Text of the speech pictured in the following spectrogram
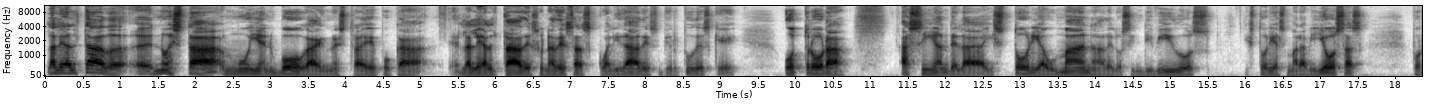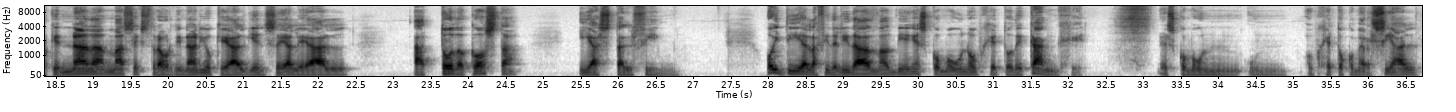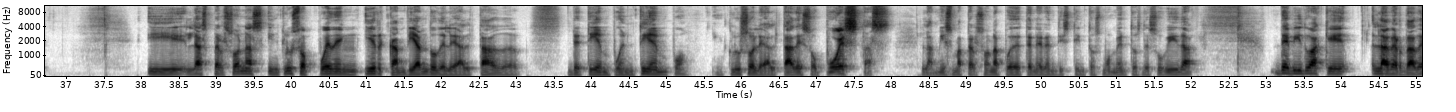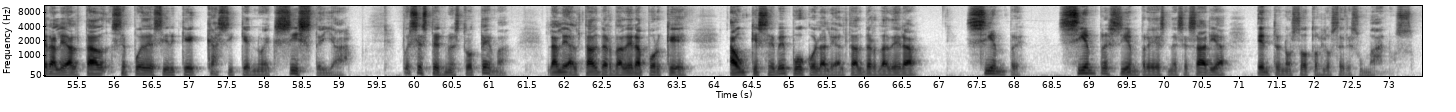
La lealtad eh, no está muy en boga en nuestra época. La lealtad es una de esas cualidades, virtudes que otrora hacían de la historia humana, de los individuos, historias maravillosas, porque nada más extraordinario que alguien sea leal a toda costa y hasta el fin. Hoy día la fidelidad más bien es como un objeto de canje, es como un, objeto comercial y las personas incluso pueden ir cambiando de lealtad de tiempo en tiempo, incluso lealtades opuestas. La misma persona puede tener en distintos momentos de su vida, debido a que la verdadera lealtad se puede decir que casi que no existe ya. Pues este es nuestro tema, la lealtad verdadera, porque aunque se ve poco la lealtad verdadera, siempre, siempre, siempre es necesaria entre nosotros los seres humanos.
